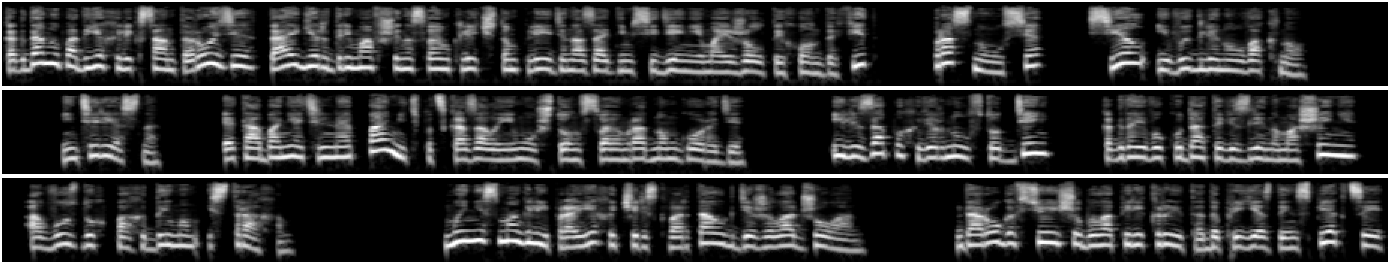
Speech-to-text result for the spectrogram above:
Когда мы подъехали к Санта-Розе, Тайгер, дремавший на своем клетчатом пледе на заднем сиденье моей желтой Honda Fit, проснулся, сел и выглянул в окно. Интересно, эта обонятельная память подсказала ему, что он в своем родном городе? Или запах вернул в тот день, когда его куда-то везли на машине, а воздух пах дымом и страхом. Мы не смогли проехать через квартал, где жила Джоан. Дорога все еще была перекрыта до приезда инспекции,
